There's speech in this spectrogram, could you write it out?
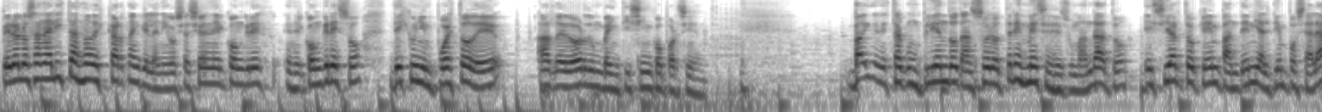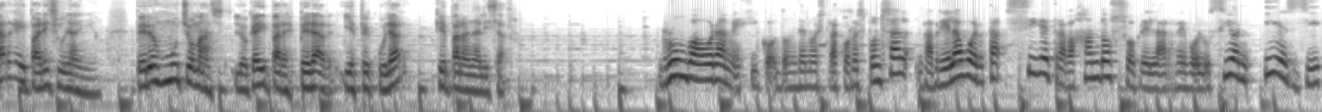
Pero los analistas no descartan que la negociación en el, Congreso, deje un impuesto de alrededor de un 25%. Biden está cumpliendo tan solo tres meses de su mandato. Es cierto que en pandemia el tiempo se alarga y parece un año, pero es mucho más lo que hay para esperar y especular que para analizar. Rumbo ahora a México, donde nuestra corresponsal, Gabriela Huerta, sigue trabajando sobre la revolución ESG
